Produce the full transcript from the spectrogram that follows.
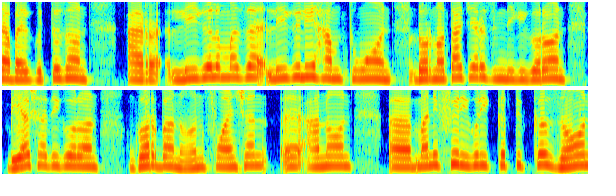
দাবাই গত্যজন আর লিগেল মাঝে লিগেলি হাম তুয়ন ডরনতা কি আর জিন্দগি গরন বিয়া শাদি গরন ঘর বানন ফুয়ানশান আনন মানে ফেরি গরি ইক্কা তুক্কা জন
